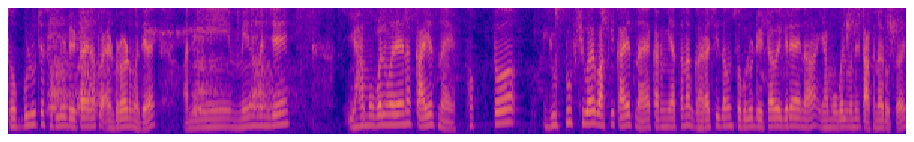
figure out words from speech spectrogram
सगळूचं सगळं डेटा आहे ना तो अँड्रॉइडमध्ये आहे. आणि मेन म्हणजे ह्या मोबाईलमध्ये आहे ना काहीच नाही. फक्त यूट्यूबशिवाय बाकी काहीच नाही कारण मी आता ना घराशी जाऊन सगळं डेटा वगैरे आहे ना ह्या मोबाईलमध्ये टाकणार होतं आहे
